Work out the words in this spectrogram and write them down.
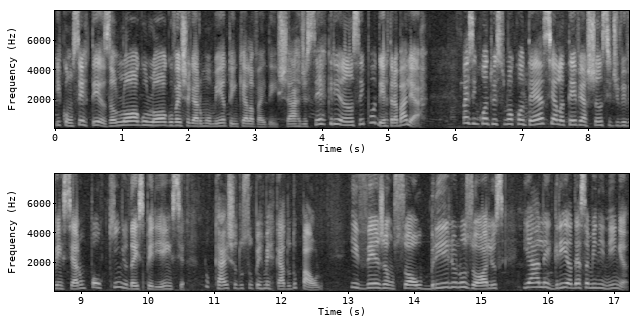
e com certeza, logo, logo vai chegar o momento em que ela vai deixar de ser criança e poder trabalhar. Mas enquanto isso não acontece, ela teve a chance de vivenciar um pouquinho da experiência no caixa do supermercado do Paulo. E vejam só o brilho nos olhos e a alegria dessa menininha.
